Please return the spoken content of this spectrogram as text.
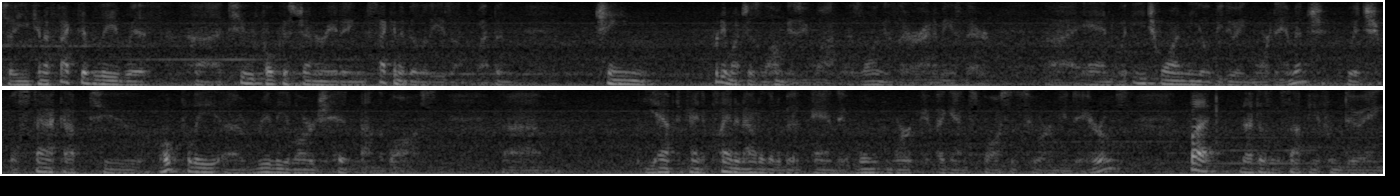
So you can effectively, with uh, two focus generating second abilities on the weapon, chain pretty much as long as you want as long as there are enemies there. Uh, and with each one, you'll be doing more damage, which will stack up to hopefully a really large hit on the boss. Um, you have to kind of plan it out a little bit, and it won't work against bosses who are immune to arrows. But that doesn't stop you from doing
